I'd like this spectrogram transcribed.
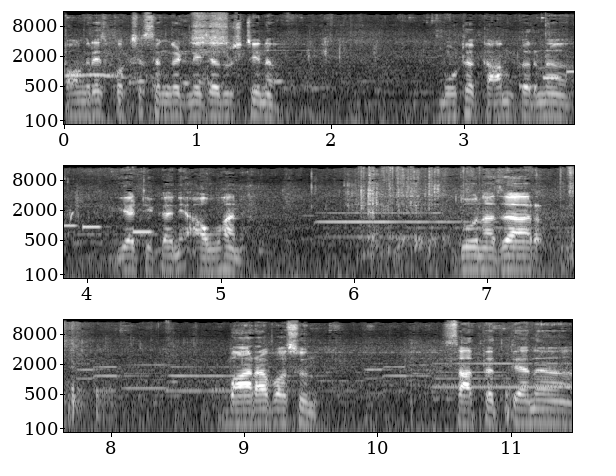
काँग्रेस पक्ष संघटनेच्या दृष्टीनं मोठं काम करणं या ठिकाणी आव्हान आहे. दोन हजार बारापासून सातत्यानं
